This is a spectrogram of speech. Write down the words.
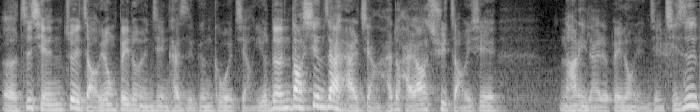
呃，之前最早用被动元件开始跟各位讲，有的人到现在还讲，还都还要去找一些哪里来的被动元件，其实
